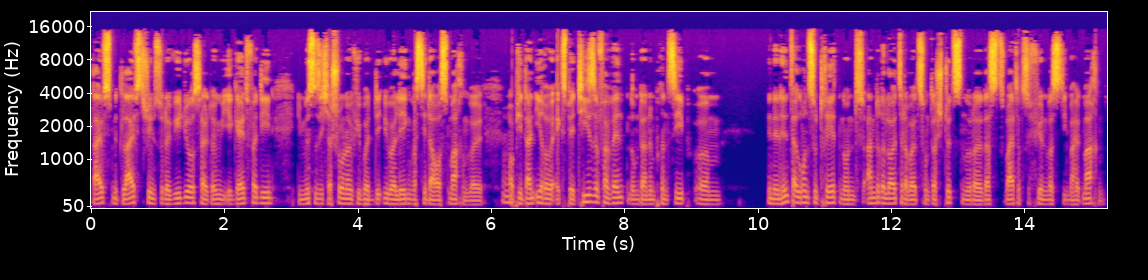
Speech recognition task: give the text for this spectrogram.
Lives mit Livestreams oder Videos halt irgendwie ihr Geld verdienen, die müssen sich ja schon irgendwie über, überlegen, was die daraus machen, weil Mhm. ob die dann ihre Expertise verwenden, um dann im Prinzip ähm, in den Hintergrund zu treten und andere Leute dabei zu unterstützen oder das weiterzuführen, was die halt machen.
